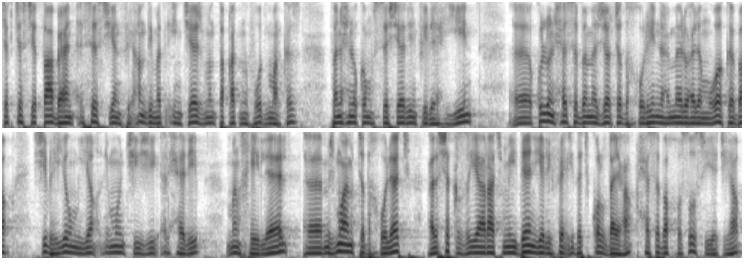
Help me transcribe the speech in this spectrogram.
تكتسي طابعا أساسيا في أنظمة الإنتاج منطقة نفوذ المركز فنحن كمستشارين فلاحيين آه، كل حسب مجال تدخله نعمل على مواكبة شبه يومية لمنتجي الحليب من خلال آه، مجموعة من التدخلات على شكل زيارات ميدانية لفائدة كل ضيعة حسب خصوصيتها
